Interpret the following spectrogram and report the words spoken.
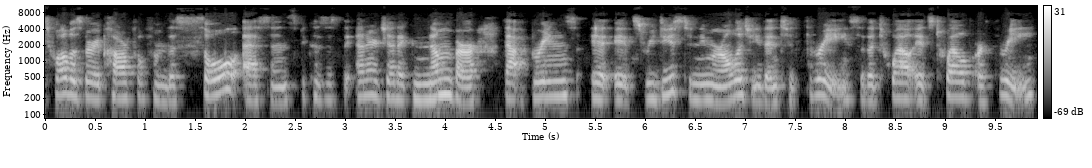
12 is very powerful from the soul essence because it's the energetic number that brings it, it's reduced in numerology then to three. So the 12, it's 12 or three.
